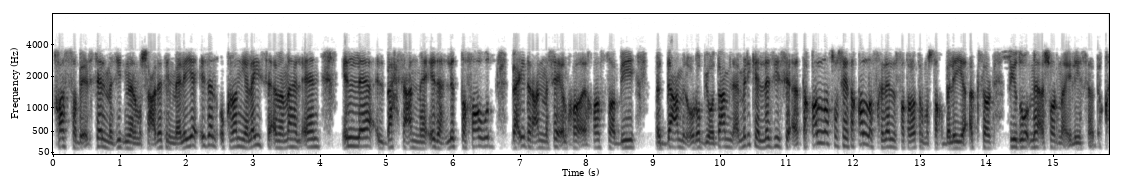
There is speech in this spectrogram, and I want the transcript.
خاصة بإرسال مزيد من المساعدات المالية. اذا أوكرانيا ليس أمامها الآن إلا البحث عن مائدة للتفاوض بعيدا عن مسائل خاصة بالدعم الأوروبي والدعم الأمريكي الذي سيتقلص وسيتقلص خلال الفترات المستقبلية أكثر في ضوء ما أشرنا إليه سابقا.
